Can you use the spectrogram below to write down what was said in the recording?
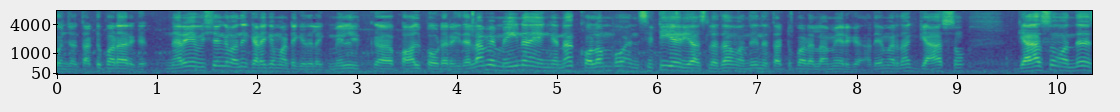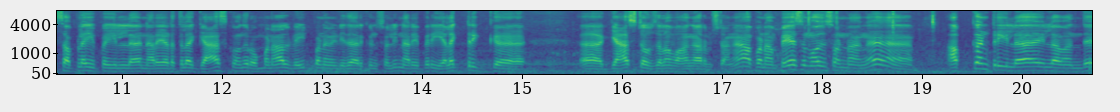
கொஞ்சம் தட்டுப்பாடாக இருக்குது நிறைய விஷயங்கள் வந்து கிடைக்க மாட்டேங்குது. லைக் மில்க் பால் பவுடர் இது எல்லாமே மெயினாக எங்கன்னா கொலம்போ அண்ட் சிட்டி ஏரியாஸில் தான் வந்து இந்த தட்டுப்பாடு எல்லாமே இருக்குது அதே மாதிரி தான் கேஸும் கேஸும் வந்து சப்ளை இப்போ இல்லை. நிறைய இடத்துல கேஸ்க்கு வந்து ரொம்ப நாள் வெயிட் பண்ண வேண்டியதாக இருக்குதுன்னு சொல்லி நிறைய பேர் எலக்ட்ரிக் கேஸ் ஸ்டவ்ஸ் எல்லாம் வாங்க ஆரம்பிச்சிட்டாங்க. அப்போ நான் பேசும்போது சொன்னாங்க அப் கண்ட்ரியில் இல்லை வந்து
